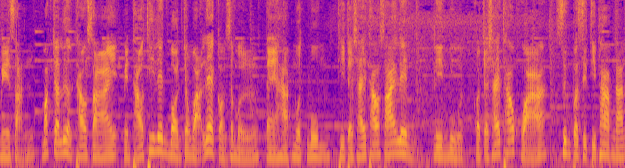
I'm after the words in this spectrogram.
เมสันมักจะเลือกเท้าซ้าย เป็นเท้าที่เล่นบอลจังหวะแรกก่อนเสมอ แต่หากหมดมุมที่จะใช้เท้าซ้ายเล่นกรีนบูดก็จะใช้เท้าขวา ซึ่งประสิทธิภาพนั้น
